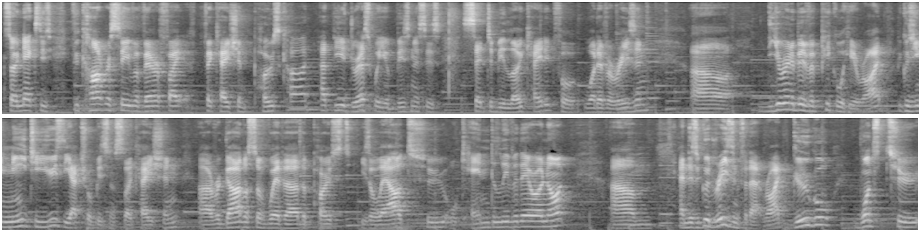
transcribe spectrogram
So next is if you can't receive a verification postcard at the address where your business is said to be located for whatever reason, uh, you're in a bit of a pickle here, right? Because you need to use the actual business location, uh, regardless of whether the post is allowed to or can deliver there or not. Um, and there's a good reason for that, right? Google wants to,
